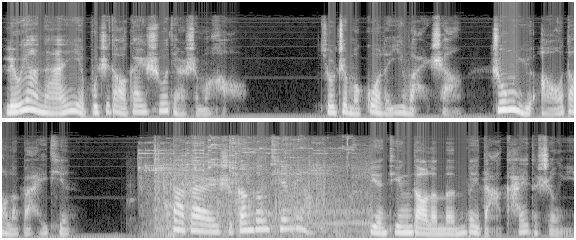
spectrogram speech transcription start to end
刘亚楠也不知道该说点什么好，就这么过了一晚上，终于熬到了白天。大概是刚刚天亮，便听到了门被打开的声音，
